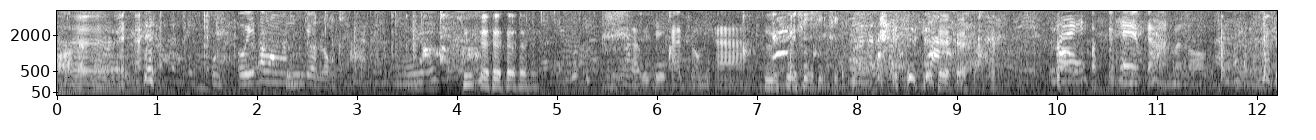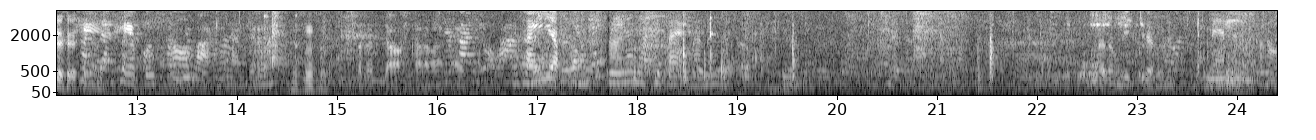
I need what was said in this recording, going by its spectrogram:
อออุ้ยระวังมันหยดลงขานะนี่เราวิธีการชงชาไม่ถึงเทที่จานมาลองเทเทปุ๊บก็ล้างมันเลยกระจอกคาราวะไทยใช้หยับลงนี่อันนี้คือแตกมาหนึ่ง ก็ต้องมีเครื่องนะแมนสอง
